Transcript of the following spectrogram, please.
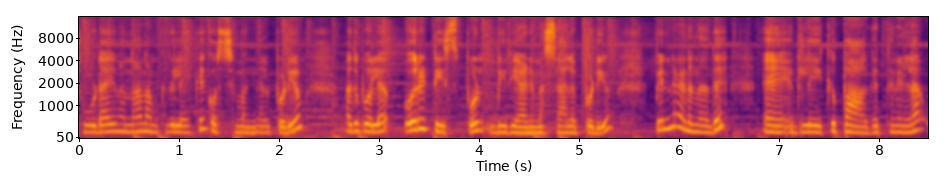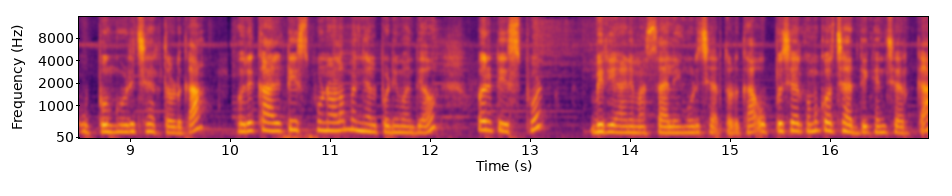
ചൂടായി വന്നാൽ നമുക്കിതിലേക്ക് കുറച്ച് മഞ്ഞൾപ്പൊടിയും അതുപോലെ ഒരു ടീസ്പൂൺ ബിരിയാണി മസാലപ്പൊടിയും പിന്നെ ഇടുന്നത് ഇതിലേക്ക് പാകത്തിനുള്ള ഉപ്പും കൂടി ചേർത്ത് കൊടുക്കുക. ഒരു കാൽ ടീസ്പൂണോളം മഞ്ഞൾപ്പൊടി മതിയാവും. ഒരു ടീസ്പൂൺ ബിരിയാണി മസാലയും കൂടി ചേർത്ത് കൊടുക്കുക. ഉപ്പ് ചേർക്കുമ്പോൾ കുറച്ച് അധികം ചേർക്കുക.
